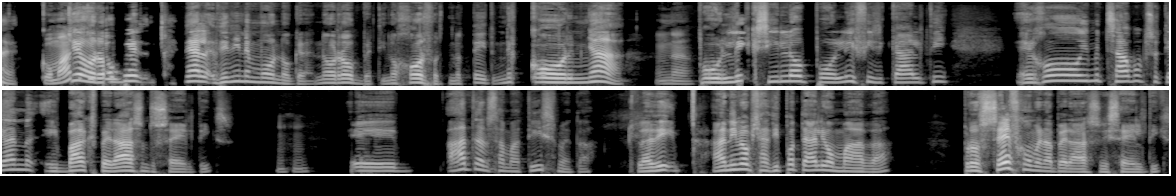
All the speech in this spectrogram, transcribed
Ναι. Κομμάτι. Και ο του που- Ρόμπερτ. Ναι, αλλά δεν είναι μόνο ο Γκραν. Είναι ο Ρόμπερτ, είναι ο Χόρφορτ, είναι ο Τέιτουμ. Είναι κορμιά. Ναι. Πολύ ξύλο, πολύ physicality. Εγώ είμαι της άποψης ότι αν οι Bucks περάσουν τους Celtics, Μμμ. ε, άντε να το σταματήσεις μετά. Δηλαδή, αν είμαι οποιαδήποτε άλλη ομάδα, προσεύχομαι να περάσουν οι Celtics,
